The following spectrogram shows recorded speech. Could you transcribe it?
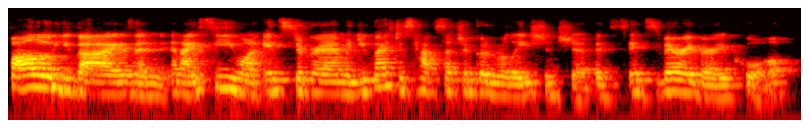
follow you guys and and I see you on Instagram and you guys just have such a good relationship. It's it's very very cool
